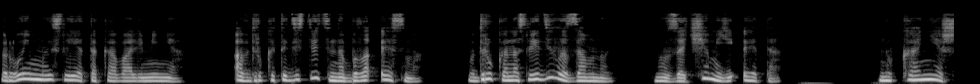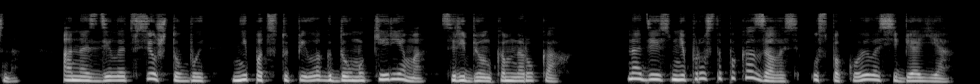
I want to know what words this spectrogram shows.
Рой мыслей атаковали меня. А вдруг это действительно была Эсма? Вдруг она следила за мной? Но зачем ей это? Ну, конечно, она сделает все, чтобы не подступила к дому Керема с ребенком на руках. Надеюсь, мне просто показалось, успокоила себя я.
